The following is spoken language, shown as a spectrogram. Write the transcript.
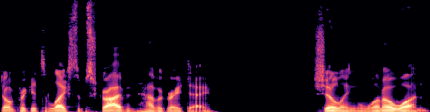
Don't forget to like, subscribe, and have a great day. Shilling 101.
